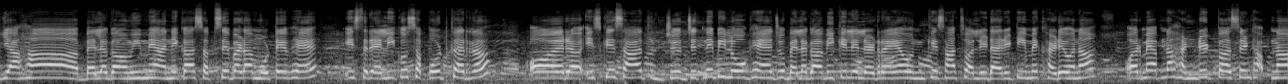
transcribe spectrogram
यहाँ बेलागावी में आने का सबसे बड़ा मोटिव है इस रैली को सपोर्ट करना और इसके साथ जो जितने भी लोग हैं जो बेलागावी के लिए लड़ रहे हैं, उनके साथ सॉलिडारिटी में खड़े होना और मैं अपना हंड्रेड परसेंट अपना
